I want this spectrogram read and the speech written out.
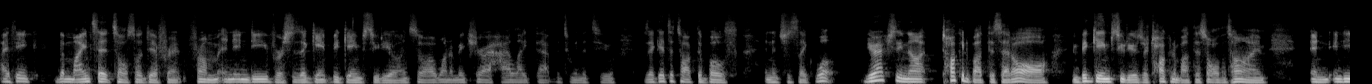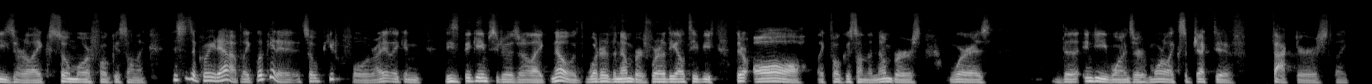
I think the mindset's also different from an indie versus a game, big game studio, and so I want to make sure I highlight that between the two because I get to talk to both, and it's just like, well, you're actually not talking about this at all, and big game studios are talking about this all the time, and indies are like so more focused on like this is a great app, like look at it, it's so beautiful, right? Like, and these big game studios are like, no, what are the numbers? What are the LTVs? They're all like focused on the numbers, whereas the indie ones are more like subjective factors, like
